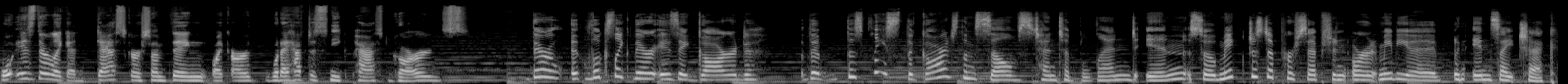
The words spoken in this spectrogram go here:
Well, is there like a desk or something? Like, are would I have to sneak past guards? There it looks like there is a guard the this place the guards themselves tend to blend in so make just a perception or maybe a an insight check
